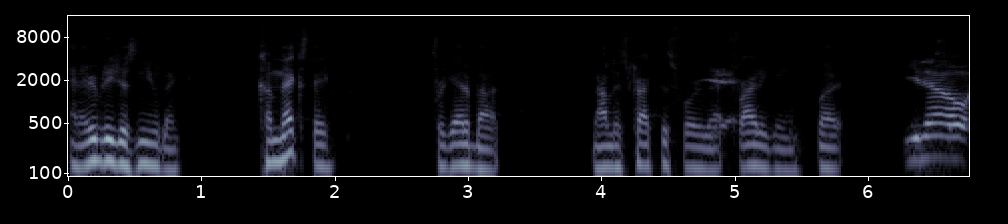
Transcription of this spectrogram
And everybody just knew like, come next day, forget about it. Now let's practice for that Friday game. But you know,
